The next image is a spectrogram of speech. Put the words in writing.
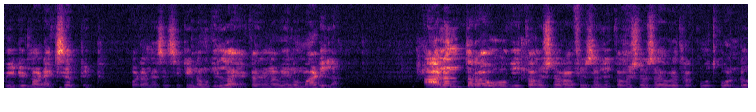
we did not accept it ಕೊಡೋ ನೆಸೆಸಿಟಿ ನಮಗಿಲ್ಲ, ಯಾಕಂದರೆ ನಾವೇನು ಮಾಡಿಲ್ಲ. ಆನಂತರ ಹೋಗಿ ಕಮಿಷನರ್ ಆಫೀಸಲ್ಲಿ ಕಮಿಷನರ್ ಸಾಹೇಬ್ರ ಹತ್ರ ಕೂತ್ಕೊಂಡು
